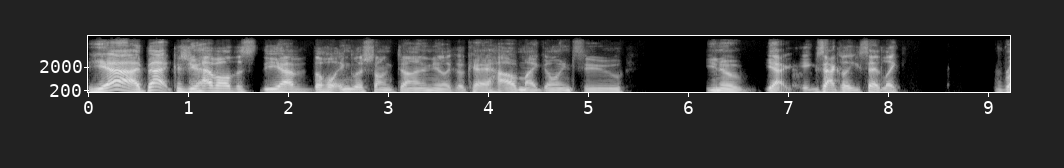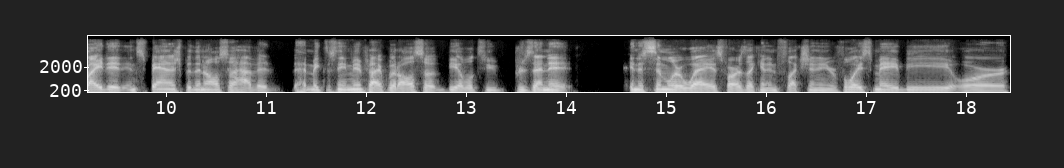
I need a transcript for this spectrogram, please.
Yeah, I bet because you have all this. You have the whole English song done, and you're like, okay, how am I going to, you know, yeah, exactly. Like you said like write it in Spanish, but then also have it make the same impact, but also be able to present it in a similar way as far as like an inflection in your voice, maybe, or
